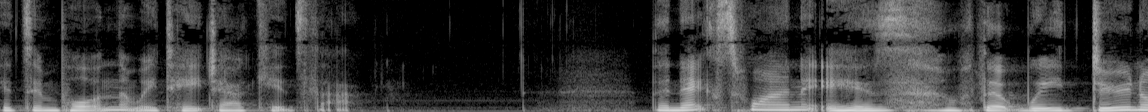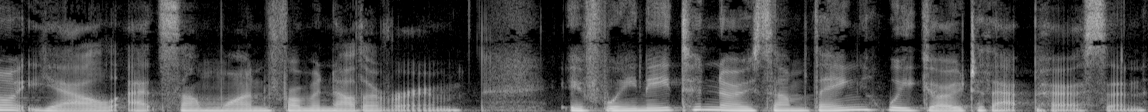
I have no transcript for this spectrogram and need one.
It's important that we teach our kids that. The next one is that we do not yell at someone from another room. If we need to know something, we go to that person.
